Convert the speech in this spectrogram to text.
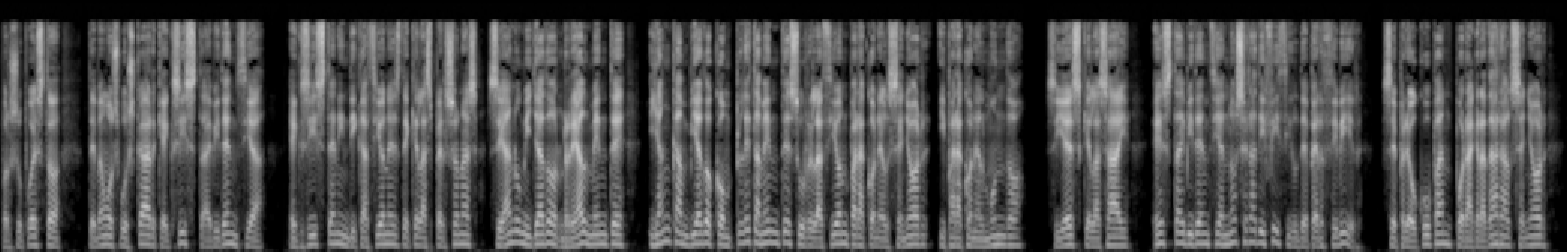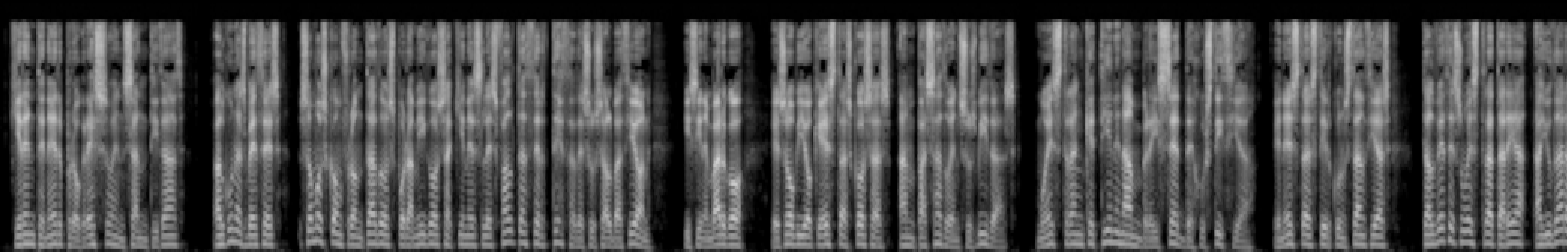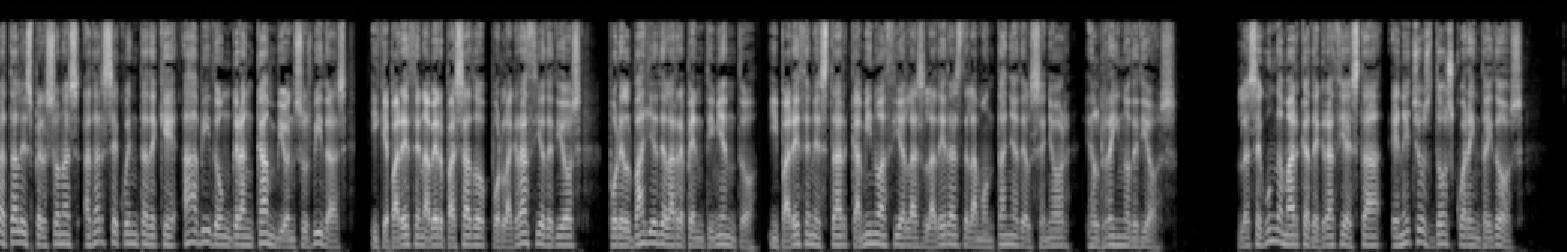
Por supuesto, debemos buscar que exista evidencia, existen indicaciones de que las personas se han humillado realmente y han cambiado completamente su relación para con el Señor y para con el mundo? Si es que las hay, esta evidencia no será difícil de percibir. Se preocupan por agradar al Señor, quieren tener progreso en santidad. Algunas veces somos confrontados por amigos a quienes les falta certeza de su salvación, y sin embargo, es obvio que estas cosas han pasado en sus vidas, muestran que tienen hambre y sed de justicia. En estas circunstancias, tal vez es nuestra tarea ayudar a tales personas a darse cuenta de que ha habido un gran cambio en sus vidas y que parecen haber pasado por la gracia de Dios por el valle del arrepentimiento y parecen estar camino hacia las laderas de la montaña del Señor, el reino de Dios. La segunda marca de gracia está en Hechos 2.42,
